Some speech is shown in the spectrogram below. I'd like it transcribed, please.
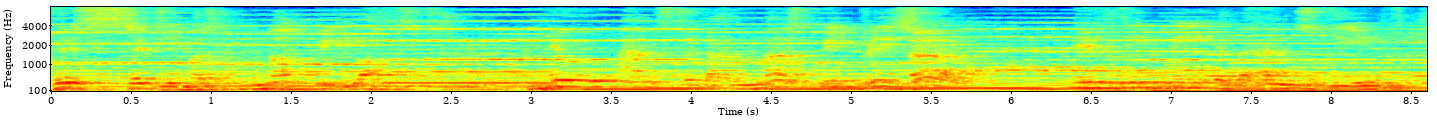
This city must not be lost. New Amsterdam must be preserved. If we be in the hands of the English,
